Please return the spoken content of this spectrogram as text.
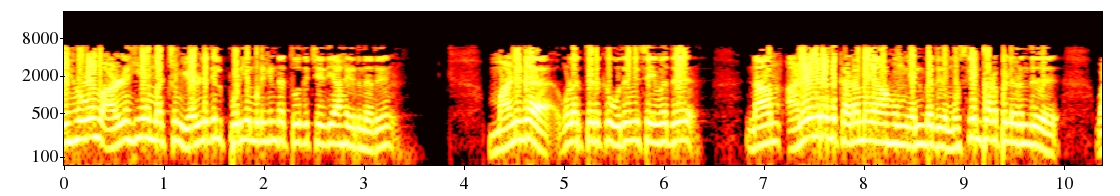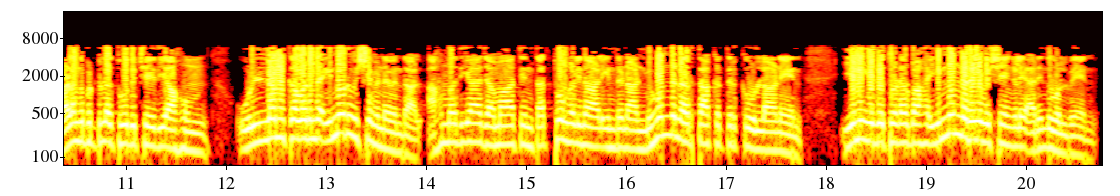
மிகவும் அழகிய மற்றும் எளிதில் புரிய முடிகின்ற தூது செய்தியாக இருந்தது. மனித குலத்திற்கு உதவி செய்வது நாம் அனைவரது கடமையாகும் என்பது முஸ்லிம் தரப்பிலிருந்து வழங்கப்பட்டுள்ள தூது செய்தியாகும். உள்ளம் கவர்ந்த இன்னொரு விஷயம் என்னவென்றால் அகமதியா ஜமாத்தின் தத்துவங்களினால் இன்று நான் மிகுந்த நர்த்தாக்கத்திற்கு உள்ளானேன். இனி இது தொடர்பாக இன்னும் நிறைய விஷயங்களை அறிந்து கொள்வேன்.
